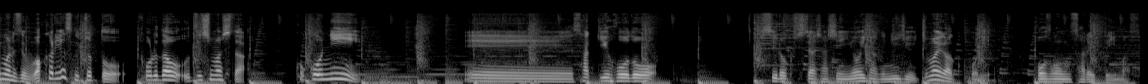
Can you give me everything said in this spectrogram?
今ですね、分かりやすくちょっとフォルダを移しました。ここに、えー、先ほど出力した写真421枚がここに保存されています。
